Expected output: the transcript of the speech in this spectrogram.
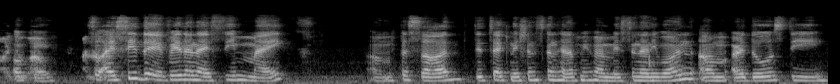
I do Okay. have. So I see David and I see Mike. Um, Prasad, the technicians can help me if I'm missing anyone. Um, are those the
